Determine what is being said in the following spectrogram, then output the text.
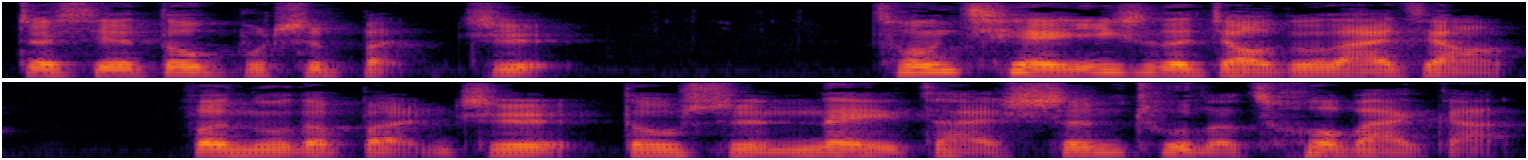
这些都不是本质。从潜意识的角度来讲。愤怒的本质都是内在深处的挫败感。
